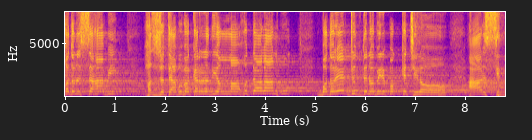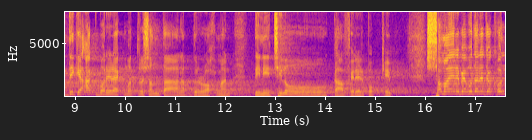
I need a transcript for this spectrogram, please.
কদর সাহাবী হযরতে আবু বকর তাআলা আনহু বদরের যুদ্ধে নবীর পক্ষে ছিল আর সিদ্দিকে আকবরের একমাত্র সন্তান আব্দুর রহমান। তিনি ছিল কাফেরের পক্ষে। সময়ের ব্যবধানে যখন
